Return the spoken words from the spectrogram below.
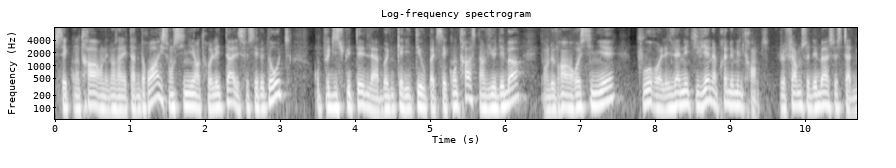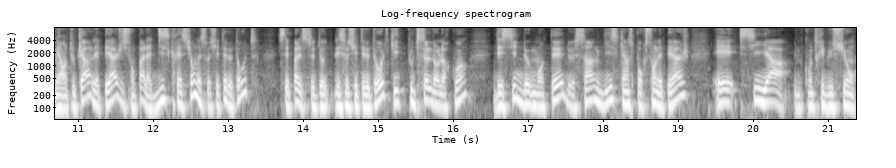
Ces contrats, on est dans un état de droit, ils sont signés entre l'État et les sociétés d'autoroutes. On peut discuter de la bonne qualité ou pas de ces contrats, c'est un vieux débat, et on devra en resigner pour les années qui viennent après 2030. Je ferme ce débat à ce stade. Mais en tout cas, les péages, ils ne sont pas à la discrétion des sociétés d'autoroutes. Ce pas les sociétés d'autoroutes qui, toutes seules dans leur coin, décident d'augmenter de 5, 10, 15% les péages. Et s'il y a une contribution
